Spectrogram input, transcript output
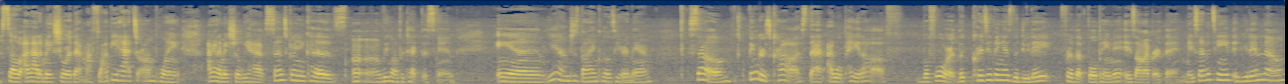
So I gotta make sure that my floppy hats are on point. I gotta make sure we have sunscreen because uh-uh, we gonna protect the skin. And yeah, I'm just buying clothes here and there. So, fingers crossed that I will pay it off before. The crazy thing is, the due date for the full payment is on my birthday, May 17th. If you didn't know,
